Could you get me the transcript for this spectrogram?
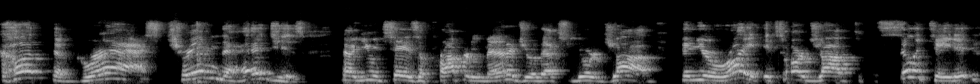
Cut the grass, trim the hedges. Now, you would say, as a property manager, that's your job. And you're right, it's our job to facilitate it,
